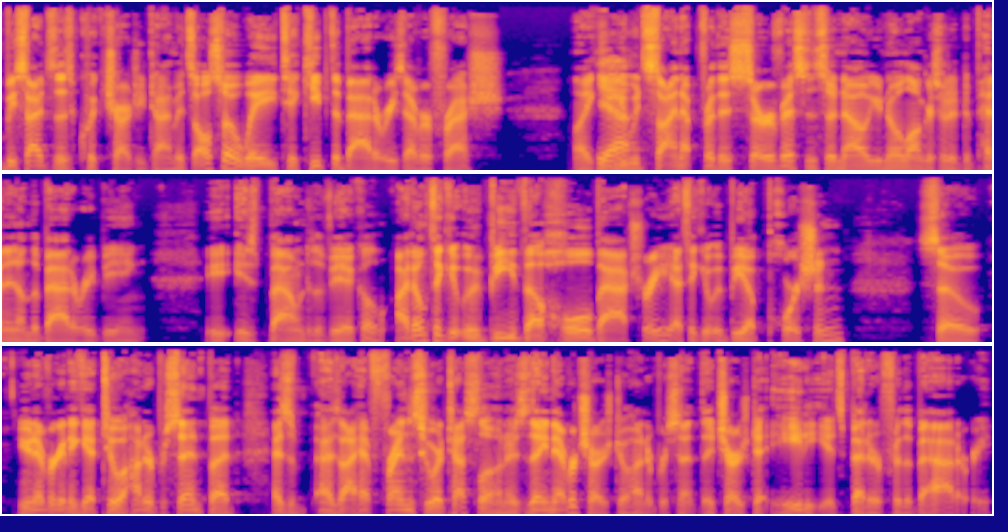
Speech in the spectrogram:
besides the quick charging time, it's also a way to keep the batteries ever fresh. Like Yeah. you would sign up for this service, and so now you're no longer sort of dependent on the battery being is bound to the vehicle. I don't think it would be the whole battery. I think it would be a portion. So you're never going to get to 100%. But as as I have friends who are Tesla owners, they never charge to 100%. They charge to 80. It's better for the battery.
